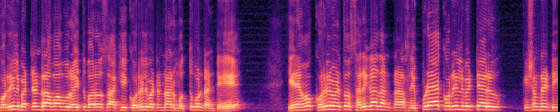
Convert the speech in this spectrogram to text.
కొర్రీలు పెట్టండి రా బాబు రైతు భరోసాకి కొర్రీలు పెట్టండి రా అని మొత్తుకుంటుంటే ఈయనేమో కొర్రీలు పెడతాం సరికాదు అంటున్నాడు అసలు ఎప్పుడే కొర్రీలు పెట్టారు? కిషన్ రెడ్డి.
